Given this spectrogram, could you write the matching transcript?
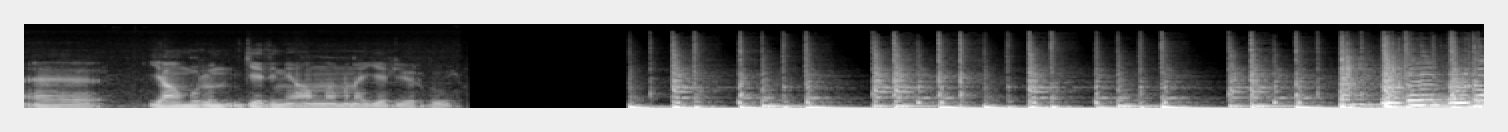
E, yağmurun gelini anlamına geliyor bu. Evet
